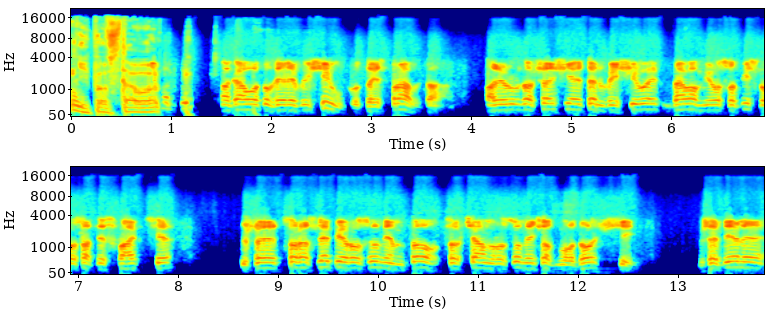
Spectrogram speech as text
I powstało. Wymagało to wiele wysiłku, to jest prawda, ale równocześnie ten wysiłek dał mi osobistą satysfakcję, że coraz lepiej rozumiem to, co chciałem rozumieć od młodości, że wiele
